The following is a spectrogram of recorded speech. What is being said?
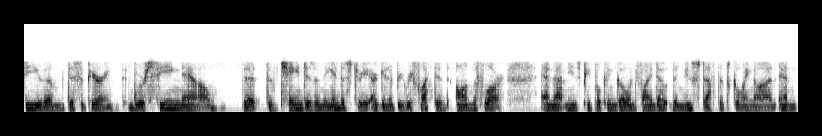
see them disappearing. We're seeing now that the changes in the industry are going to be reflected on the floor. And that means people can go and find out the new stuff that's going on. And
